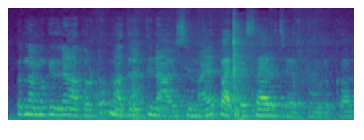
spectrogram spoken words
ഇപ്പം നമുക്ക് ഇതിനകത്തോട്ട് മധുരത്തിന് ആവശ്യമായ പഞ്ചസാര ചേർത്ത് കൊടുക്കാം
